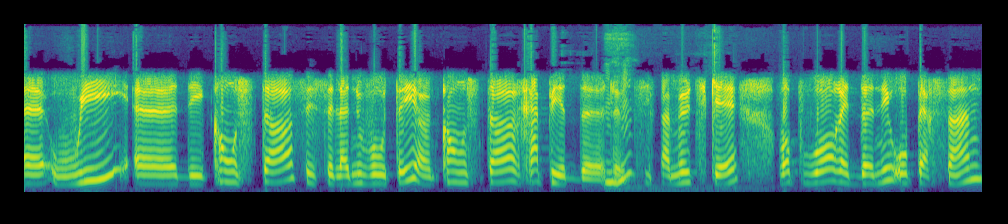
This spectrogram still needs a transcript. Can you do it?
Euh, oui, euh, des constats, c'est la nouveauté, un constat rapide. Le mhm. petit fameux ticket va pouvoir être donné aux personnes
